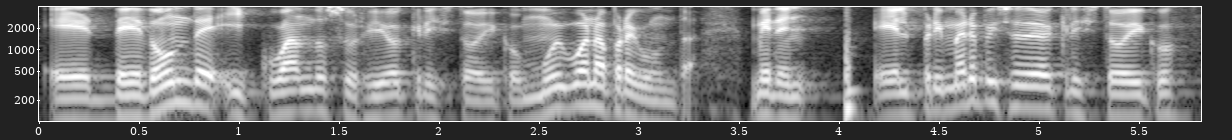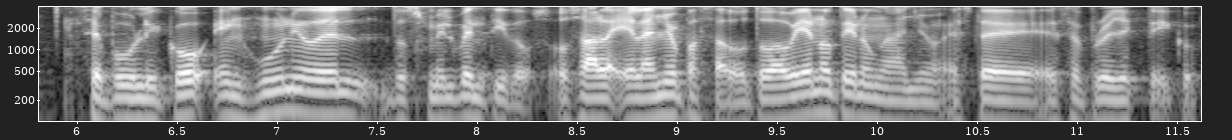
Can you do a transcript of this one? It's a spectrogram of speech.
Eh, ¿De dónde y cuándo surgió Cristoico? Muy buena pregunta. Miren, el primer episodio de Cristoico se publicó en junio del 2022. O sea, el año pasado. Todavía no tiene un año este, este proyectico.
